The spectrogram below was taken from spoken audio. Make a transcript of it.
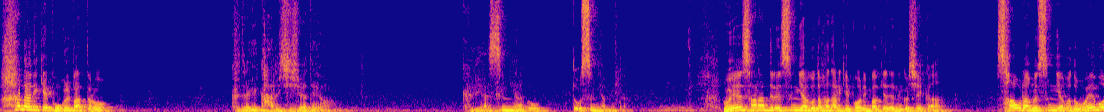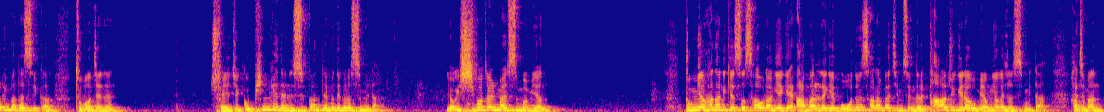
하나님께 복을 받도록 그들에게 가르치셔야 돼요. 그래야 승리하고 또 승리합니다. 왜 사람들은 승리하고도 하나님께 버림받게 되는 것일까? 사울왕은 승리하고도 왜 버림받았을까? 두 번째는 죄 짓고 핑계대는 습관 때문에 그렇습니다. 여기 15절 말씀 보면 분명 하나님께서 사울왕에게 아말렉의 모든 사람과 짐승들 다 죽이라고 명령하셨습니다. 하지만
